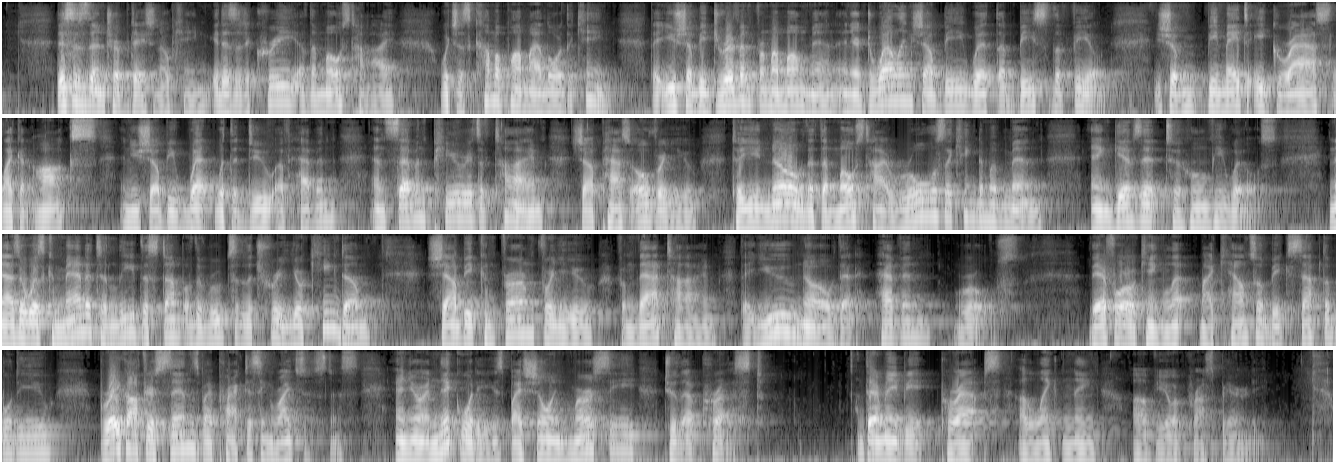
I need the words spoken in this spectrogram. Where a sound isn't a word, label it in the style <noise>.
This is the interpretation, O king. It is a decree of the Most High, which has come upon my lord the king, that you shall be driven from among men, and your dwelling shall be with the beasts of the field. You shall be made to eat grass like an ox, and you shall be wet with the dew of heaven, and seven periods of time shall pass over you, till you know that the Most High rules the kingdom of men, and gives it to whom he wills. And as it was commanded to leave the stump of the roots of the tree, your kingdom shall be confirmed for you from that time that you know that heaven rules. Therefore, O king, let my counsel be acceptable to you. Break off your sins by practicing righteousness, and your iniquities by showing mercy to the oppressed. There may be perhaps a lengthening of your prosperity.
